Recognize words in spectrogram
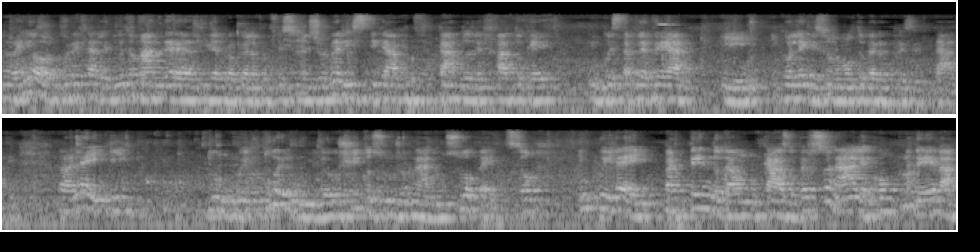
Allora io vorrei farle due domande relative proprio alla professione giornalistica, approfittando del fatto che in questa platea i, i colleghi sono molto ben rappresentati. Allora, lei il Dunque il 2 luglio è uscito sul giornale un suo pezzo in cui lei, partendo da un caso personale, concludeva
